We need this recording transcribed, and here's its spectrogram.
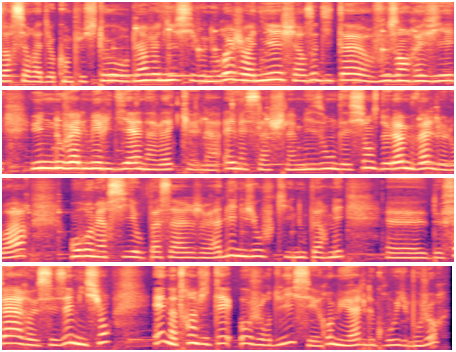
11h sur Radio Campus Tour. Bienvenue si vous nous rejoignez, chers auditeurs. Vous en rêviez une nouvelle méridienne avec la MSH, la Maison des Sciences de l'Homme Val-de-Loire. On remercie au passage Adeline View qui nous permet euh, de faire ces émissions. Et notre invité aujourd'hui, c'est Romuald Grouille. Bonjour.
